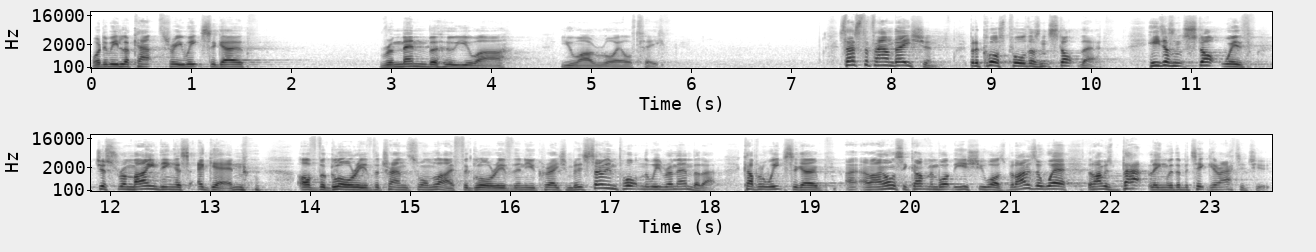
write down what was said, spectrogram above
What did we look at three weeks ago? Remember who you are. You are royalty. So that's the foundation. But of course, Paul doesn't stop there. He doesn't stop with just reminding us again of the glory of the transformed life, the glory of the new creation. But it's so important that we remember that. A couple of weeks ago, and I honestly can't remember what the issue was, but I was aware that I was battling with a particular attitude.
